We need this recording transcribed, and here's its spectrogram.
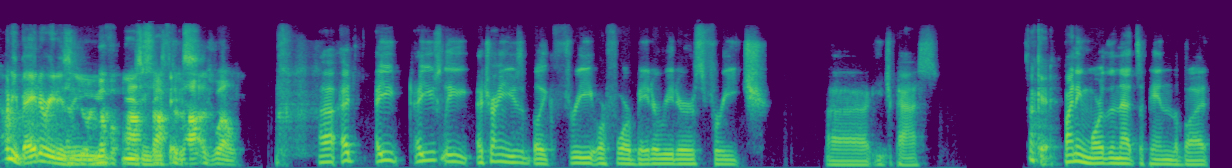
how many beta readers are you another pass after that as well uh, I, I i usually i try and use like three or four beta readers for each uh each pass okay finding more than that's a pain in the butt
